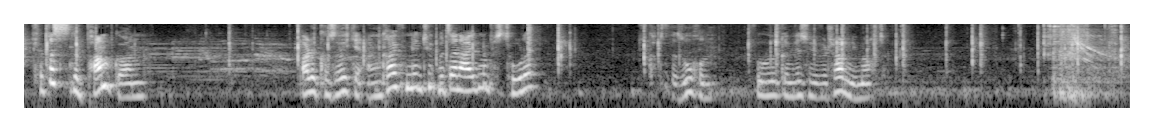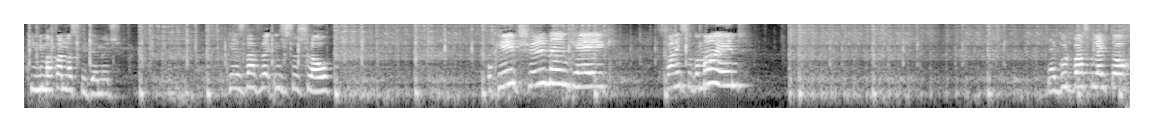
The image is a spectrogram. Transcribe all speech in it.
Ich glaube, das ist eine Pumpgun. Warte, soll ich den angreifen, den Typ mit seiner eigenen Pistole? Ich kann es versuchen. Will gerne wissen, wie viel Schaden die macht. Okay, die macht anders viel Damage. Okay, das war vielleicht nicht so schlau. Okay, chill, man Cake. Das war nicht so gemeint. Na gut, war es vielleicht doch.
